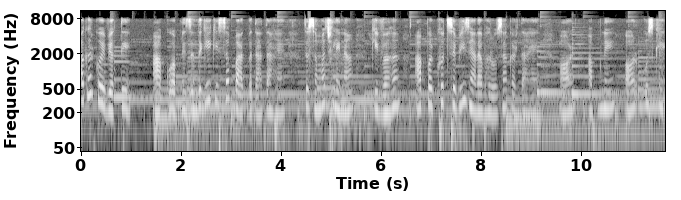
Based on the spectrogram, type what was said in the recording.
अगर कोई व्यक्ति आपको अपनी ज़िंदगी की सब बात बताता है तो समझ लेना कि वह आप पर खुद से भी ज़्यादा भरोसा करता है और अपने और उसके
